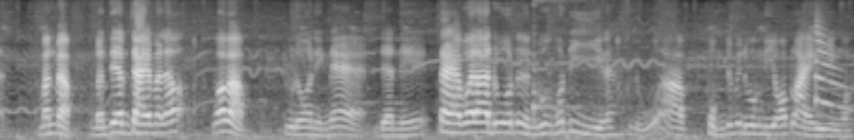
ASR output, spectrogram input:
อะมันแบบเหมือนเตรียมใจมาแล้วว่าแบบ กูโดนอีกแน่ เดือนนี้ แต่เวลาดูคนอื่นดวงเขาดีนะ หรือว่าผมจะไปดวงดีออฟไลน์จริงวะ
